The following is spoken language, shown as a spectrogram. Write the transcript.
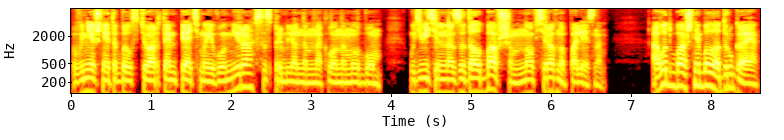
Внешне это был Стюарт М5 моего мира со спрямленным наклонным лбом, удивительно задолбавшим, но все равно полезным. А вот башня была другая,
